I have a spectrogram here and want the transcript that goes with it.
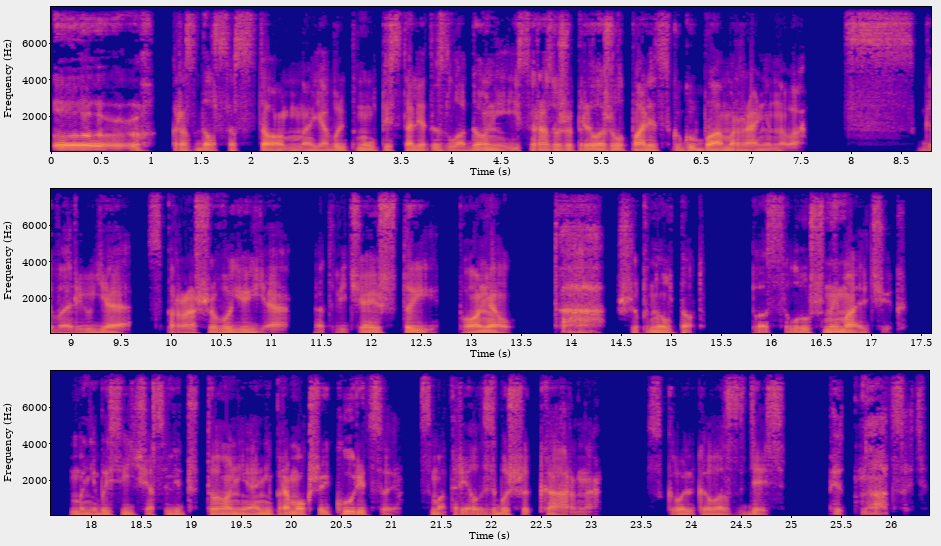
«Ох!» — раздался стон, а я выпнул пистолет из ладони и сразу же приложил палец к губам раненого. «Тссс!» — говорю я, спрашиваю я. Отвечаешь ты, понял? «Да!» — шепнул тот. «Послушный мальчик. Мне бы сейчас вид Тони, а не промокшей курицы. Смотрелось бы шикарно. Сколько вас здесь?» «Пятнадцать».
